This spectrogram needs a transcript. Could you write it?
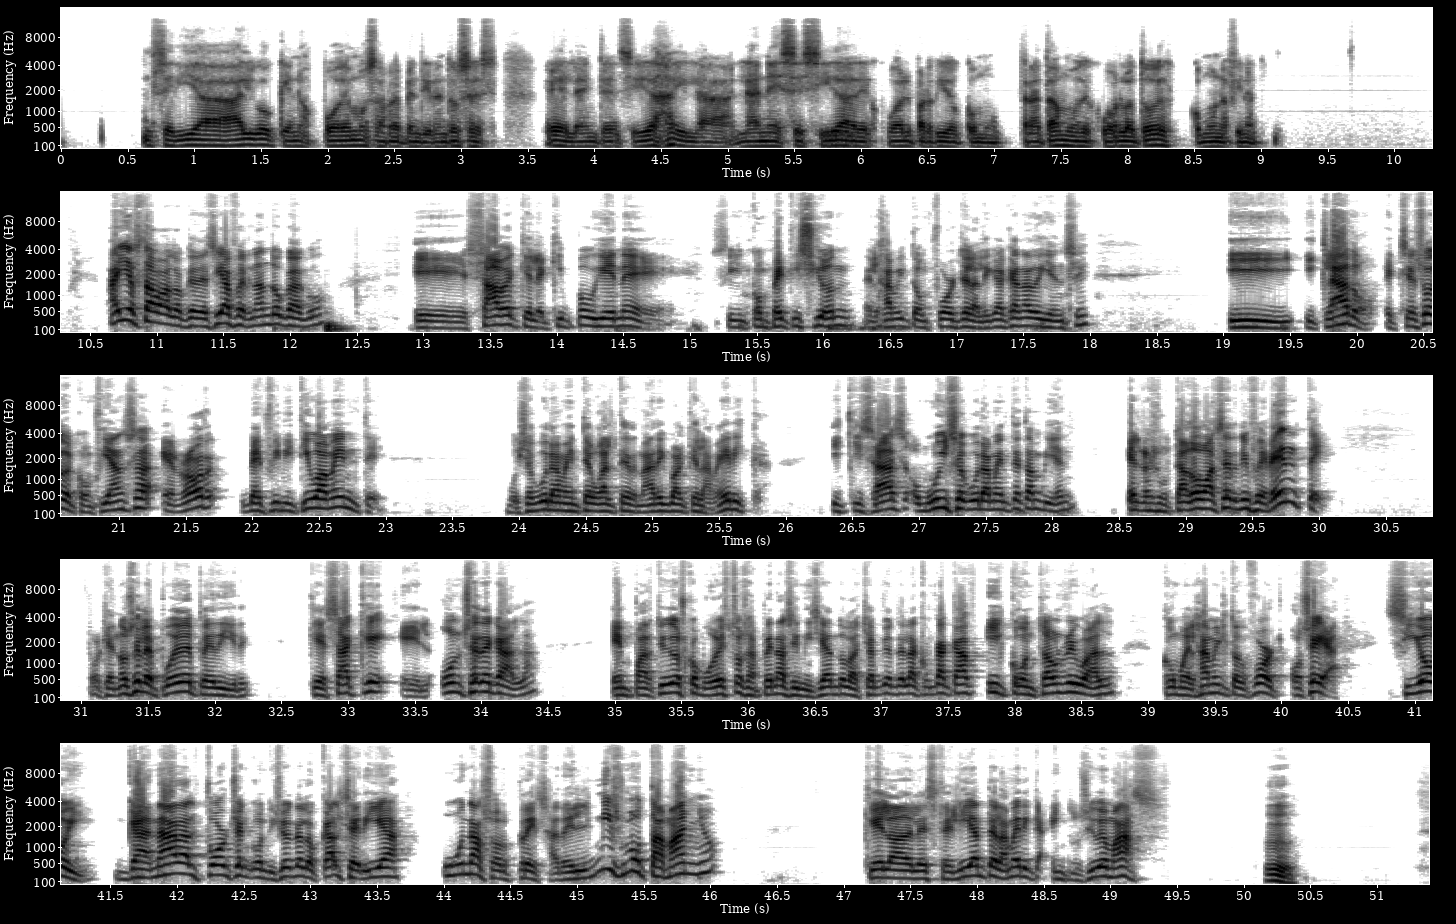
sería algo que nos podemos arrepentir. Entonces, eh, la intensidad y la, la necesidad de jugar el partido como tratamos de jugarlo todo es como una final. Ahí estaba lo que decía Fernando Gago. Eh, sabe que el equipo viene sin competición, el Hamilton Ford de la Liga Canadiense. Y, y claro, exceso de confianza, error definitivamente. Muy seguramente va a alternar igual que el América. Y quizás, o muy seguramente también, el resultado va a ser diferente. Porque no se le puede pedir que saque el 11 de gala en partidos como estos, apenas iniciando la Champions de la CONCACAF y contra un rival como el Hamilton Ford. O sea, si hoy ganara el Forge en condición de local sería una sorpresa del mismo tamaño que la del Estelí ante el América, inclusive más. Mm.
